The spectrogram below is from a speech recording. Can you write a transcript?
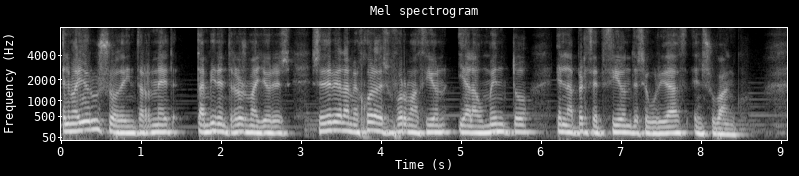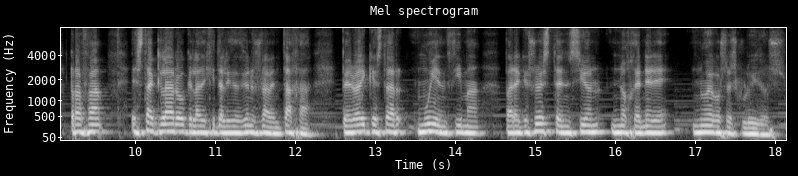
El mayor uso de Internet también entre los mayores, se debe a la mejora de su formación y al aumento en la percepción de seguridad en su banco. Rafa, está claro que la digitalización es una ventaja, pero hay que estar muy encima para que su extensión no genere nuevos excluidos.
